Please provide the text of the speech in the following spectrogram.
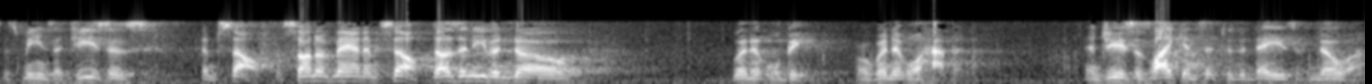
This means that Jesus himself, the Son of Man himself, doesn't even know when it will be or when it will happen. And Jesus likens it to the days of Noah.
